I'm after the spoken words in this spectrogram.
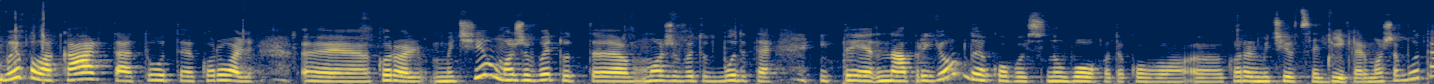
випала карта тут король, король мечів. Може, ви тут, е, може, ви тут будете йти на прийом до якогось нового такого е, король мечів, це лікар може бути.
